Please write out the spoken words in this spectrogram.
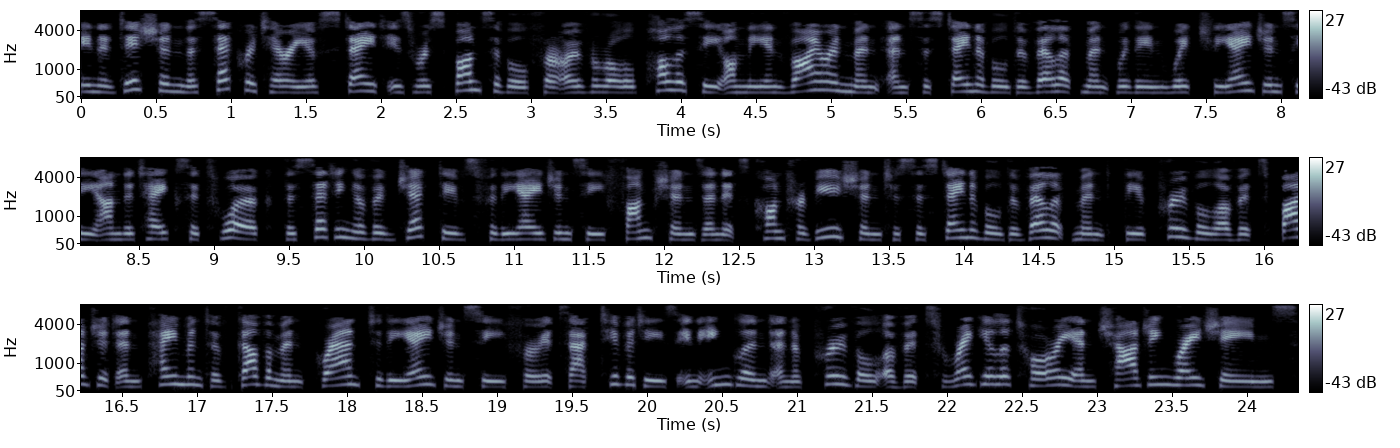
In addition the Secretary of State is responsible for overall policy on the environment and sustainable development within which the agency undertakes its work, the setting of objectives for the agency functions and its contribution to sustainable development, the approval of its budget and payment of government grant to the agency for its activities in England and approval of its regulatory and charging regimes.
